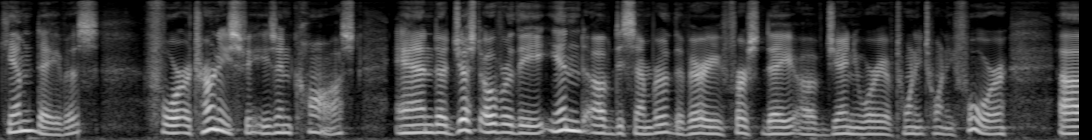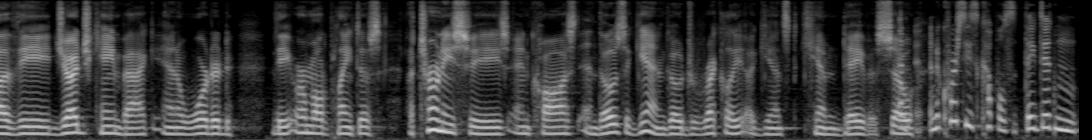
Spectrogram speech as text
Kim Davis for attorney's fees and cost. And uh, just over the end of December, the very first day of January of 2024, uh, the judge came back and awarded the Ermold plaintiffs attorney's fees and cost, and those again go directly against Kim Davis. So, and, and, of course, these couples they didn't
